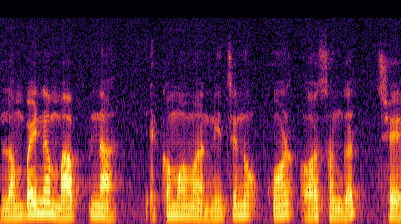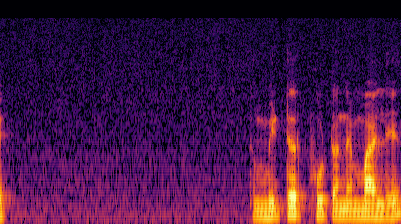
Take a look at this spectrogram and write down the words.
લંબાઈના માપના એકમોમાં નીચેનો કોણ અસંગત છે? તો મીટર ફૂટ અને માઇલ એ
